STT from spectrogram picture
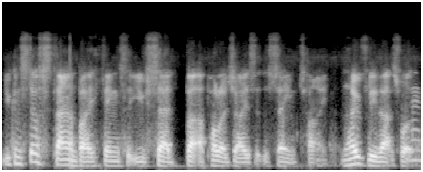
you can still stand by things that you've said, but apologize at the same time. And hopefully, that's what Yeah.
